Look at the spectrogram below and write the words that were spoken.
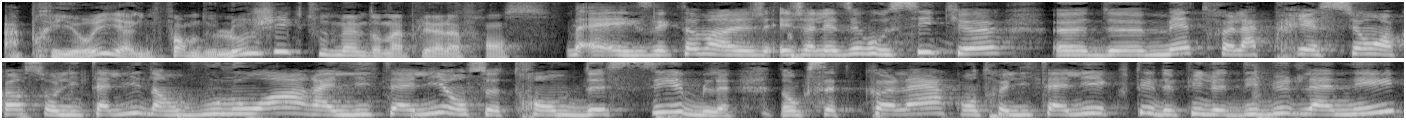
a priori, il y a une forme de logique tout de même d'en appeler à la France. Ben, exactement. Et j'allais dire aussi que euh, de mettre la pression encore sur l'Italie, d'en vouloir à l'Italie, on se trompe de cible. Donc cette colère contre l'Italie, écoutez, depuis le début de l'année,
